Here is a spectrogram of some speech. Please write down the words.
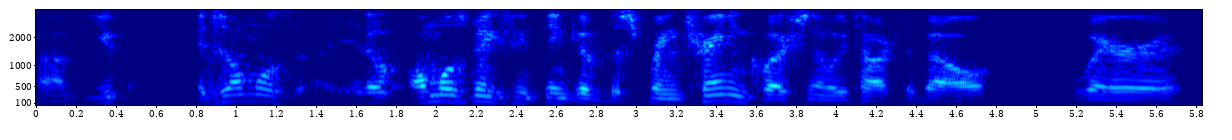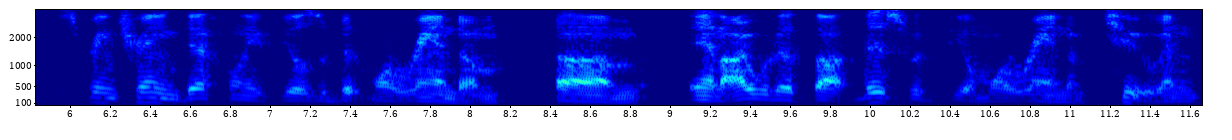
um, you. It's almost it almost makes me think of the spring training question that we talked about where spring training definitely feels a bit more random. Um, and I would have thought this would feel more random too. And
